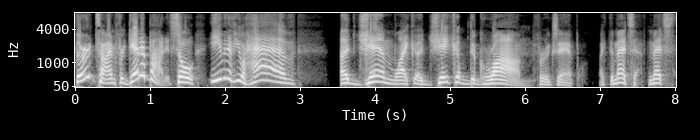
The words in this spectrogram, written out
Third time, forget about it. So even if you have a gem like a Jacob DeGrom, for example, like the Mets have, Mets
